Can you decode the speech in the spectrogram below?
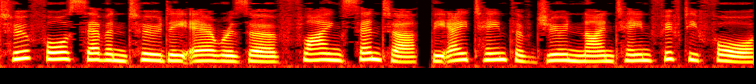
2472d Air Reserve Flying Center, the 18th of June 1954.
